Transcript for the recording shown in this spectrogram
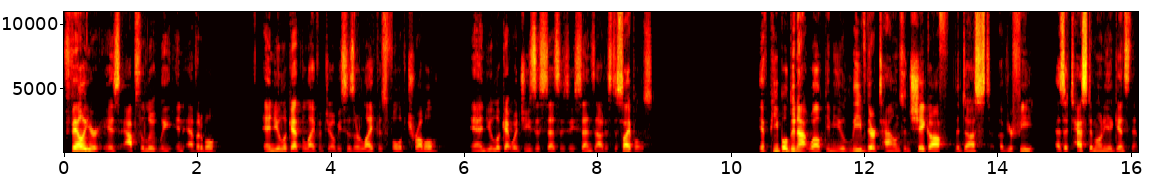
Failure is absolutely inevitable. And you look at the life of Job, he says our life is full of trouble. And you look at what Jesus says as he sends out his disciples. If people do not welcome you, leave their towns and shake off the dust of your feet as a testimony against them.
